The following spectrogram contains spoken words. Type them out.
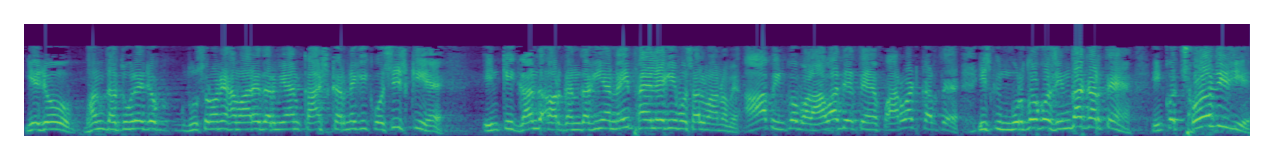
یہ جو بھنگ دھتورے جو دوسروں نے ہمارے درمیان کاش کرنے کی کوشش کی ہے ان کی گند اور گندگیاں نہیں پھیلے گی مسلمانوں میں۔ آپ ان کو بڑھاوا دیتے ہیں فارورڈ کرتے ہیں۔ اس کی مردوں کو زندہ کرتے ہیں۔ ان کو چھوڑ دیجیے۔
